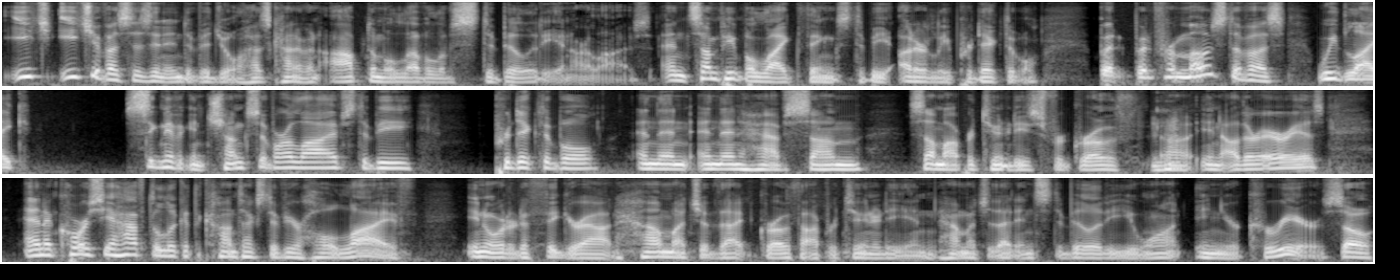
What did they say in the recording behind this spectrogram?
each each of us as an individual has kind of an optimal level of stability in our lives, and some people like things to be utterly predictable. But but for most of us, we'd like significant chunks of our lives to be predictable, and then and then have some some opportunities for growth uh, in other areas. And of course, you have to look at the context of your whole life in order to figure out how much of that growth opportunity and how much of that instability you want in your career. So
